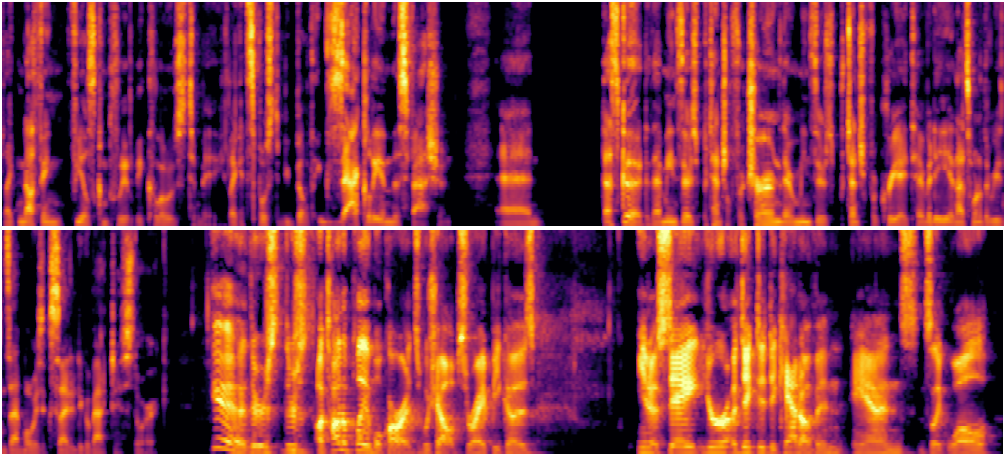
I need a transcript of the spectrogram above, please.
Like nothing feels completely closed to me. Like it's supposed to be built exactly in this fashion. And that's good. That means there's potential for churn. There means there's potential for creativity. And that's one of the reasons I'm always excited to go back to Historic. Yeah, there's there's a ton of playable cards, which helps, right? Because you know, say you're addicted to Cat Oven, and it's like, well,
